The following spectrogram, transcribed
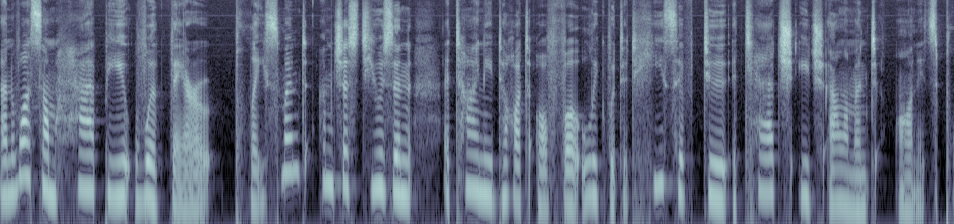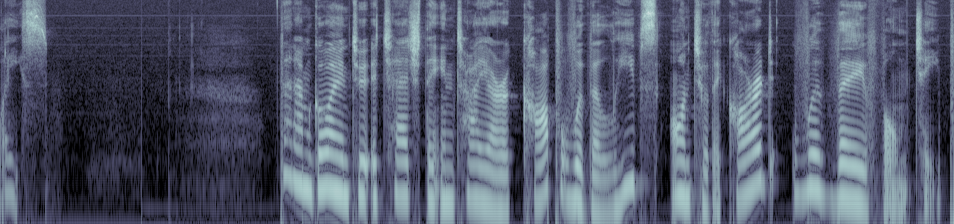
And once I'm happy with their placement, I'm just using a tiny dot of uh, liquid adhesive to attach each element on its place. Then I'm going to attach the entire cup with the leaves onto the card with the foam tape.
